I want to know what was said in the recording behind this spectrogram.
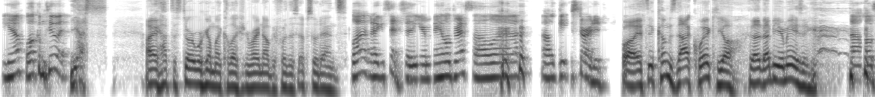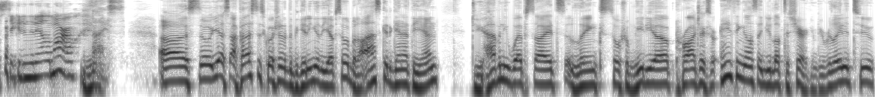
you know, welcome to it. Yes. I have to start working on my collection right now before this episode ends. Well, like I said, send your mail address. I'll uh, I'll get you started. Well, if it comes that quick, yo, that, that'd be amazing. I'll stick it in the mail tomorrow. Nice. Uh, so yes, I've asked this question at the beginning of the episode, but I'll ask it again at the end. Do you have any websites, links, social media, projects, or anything else that you'd love to share? It can be related to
